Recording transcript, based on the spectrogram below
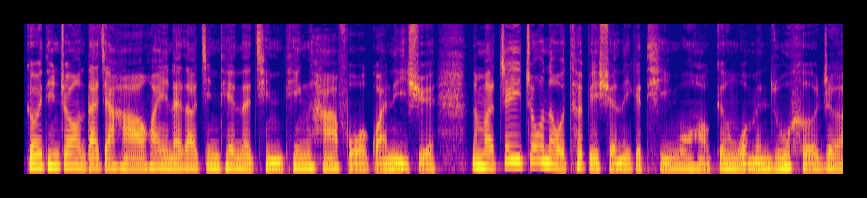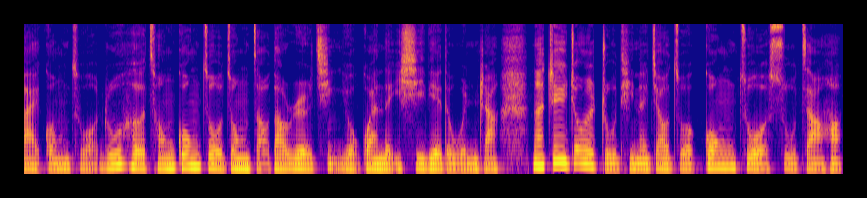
各位听众，大家好，欢迎来到今天的请听哈佛管理学。那么这一周呢，我特别选了一个题目哈，跟我们如何热爱工作、如何从工作中找到热情有关的一系列的文章。那这一周的主题呢，叫做工作塑造哈。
